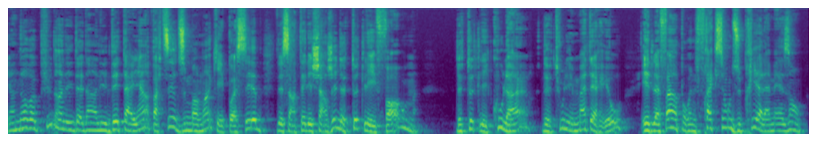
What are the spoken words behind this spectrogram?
Il n'y en aura plus dans les, dans détaillants à partir du moment qu'il est possible de s'en télécharger de toutes les formes, de toutes les couleurs, de tous les matériaux et de le faire pour une fraction du prix à la maison.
